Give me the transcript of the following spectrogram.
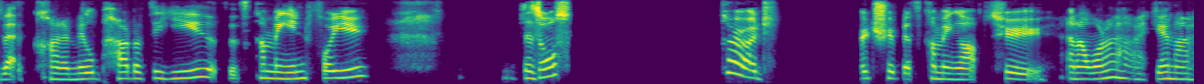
that kind of middle part of the year that's coming in for you. There's also road trip that's coming up too. And I want to, again, I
